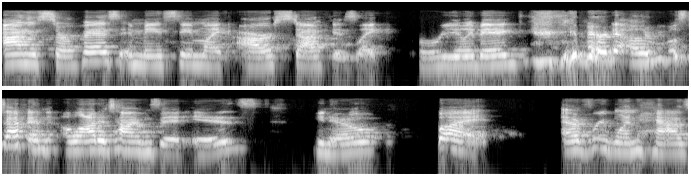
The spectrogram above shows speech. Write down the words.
on the surface, it may seem like our stuff is like really big compared to other people's stuff. And a lot of times it is, you know, but everyone has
